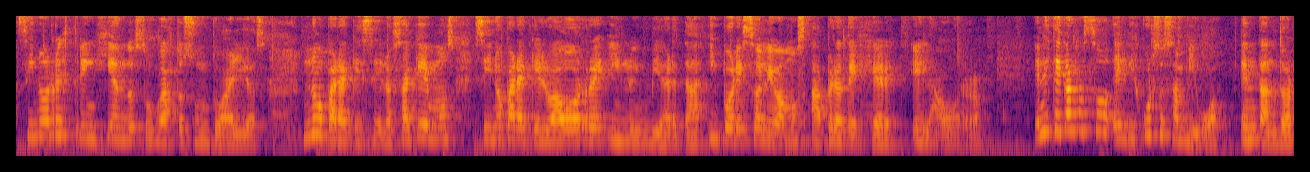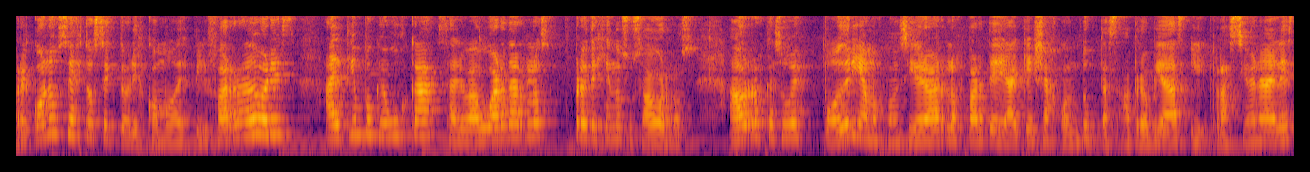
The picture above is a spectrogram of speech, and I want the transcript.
sino restringiendo sus gastos suntuarios, no para que se lo saquemos, sino para que lo ahorre y lo invierta, y por eso le vamos a proteger el ahorro. En este caso, el discurso es ambiguo, en tanto reconoce a estos sectores como despilfarradores, al tiempo que busca salvaguardarlos protegiendo sus ahorros. Ahorros que a su vez podríamos considerarlos parte de aquellas conductas apropiadas y racionales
